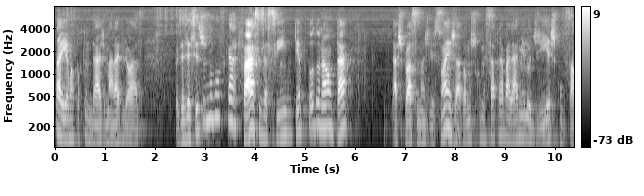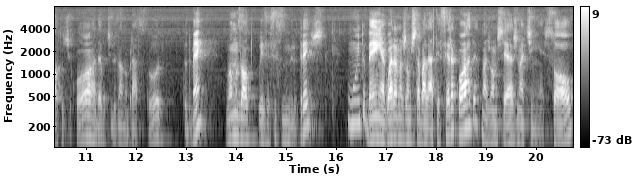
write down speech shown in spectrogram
tá aí uma oportunidade maravilhosa. Os exercícios não vão ficar fáceis assim o tempo todo não, tá? As próximas lições já vamos começar a trabalhar melodias com saltos de corda, utilizando o braço todo, tudo bem? Vamos ao exercício número 3? Muito bem, agora nós vamos trabalhar a terceira corda, nós vamos ter as notinhas Sol,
